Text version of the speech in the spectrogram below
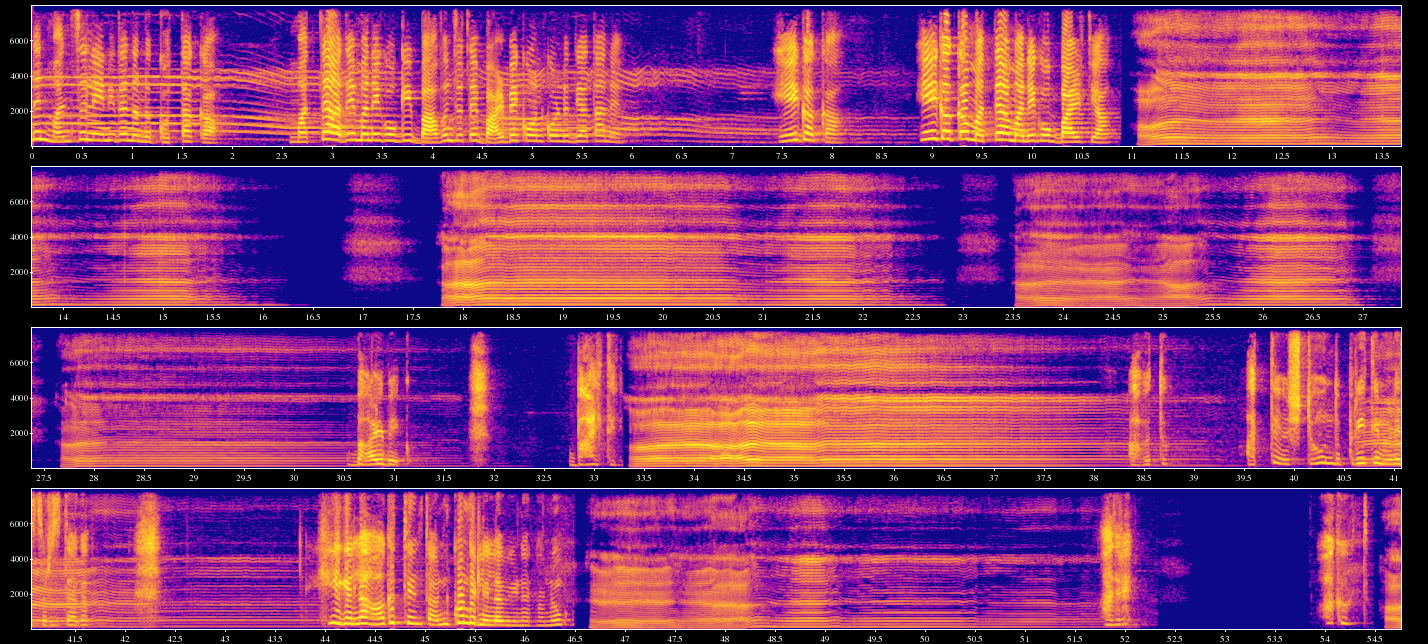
ನಿನ್ನ ಮನಸ್ಸಲ್ಲಿ ಏನಿದೆ ನನಗೆ ಗೊತ್ತಾಕ? ಮತ್ತೆ ಅದೇ ಮನೆಗೆ ಹೋಗಿ ಬಾವನ್ ಜೊತೆ ಬಾಳ್ಬೇಕು ಅನ್ಕೊಂಡಿದ್ಯಾ ತಾನೆ? ಹೇಗಕ್ಕ? ಹೇಗಕ್ಕ ಮತ್ತೆ ಆ ಮನೆಗೆ ಹೋಗಿ ಬಾಳ್ತ್ಯಾ? ಬಾಳ್ಬೇಕು ಬಾಳ್ತೀನಿ ಅವತ್ತು ಅತ್ತೆ ಅಷ್ಟೊಂದು ಪ್ರೀತಿ ಮಳೆ ಸುರಿಸಿದಾಗ ಹೀಗೆಲ್ಲ ಆಗುತ್ತೆ ಅಂತ ಅನ್ಕೊಂಡಿರ್ಲಿಲ್ಲ ವೀಣಾ ನಾನು ಹಾಗೆ.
